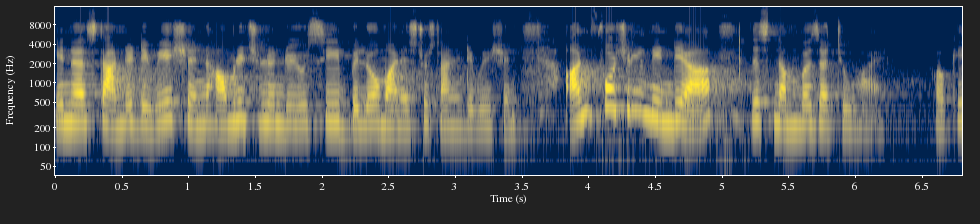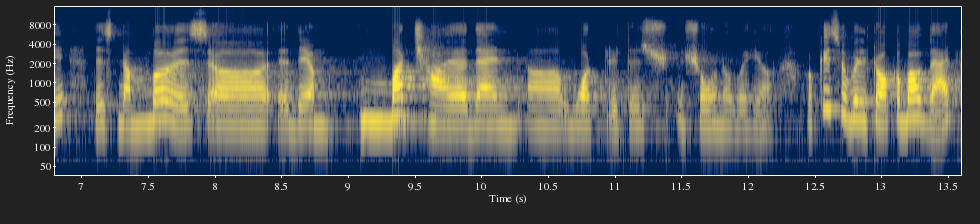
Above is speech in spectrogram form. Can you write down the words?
in a standard deviation how many children do you see below minus 2 standard deviation. Unfortunately in India these numbers are too high okay. These numbers uh, they are much higher than uh, what it is sh shown over here okay. So, we will talk about that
